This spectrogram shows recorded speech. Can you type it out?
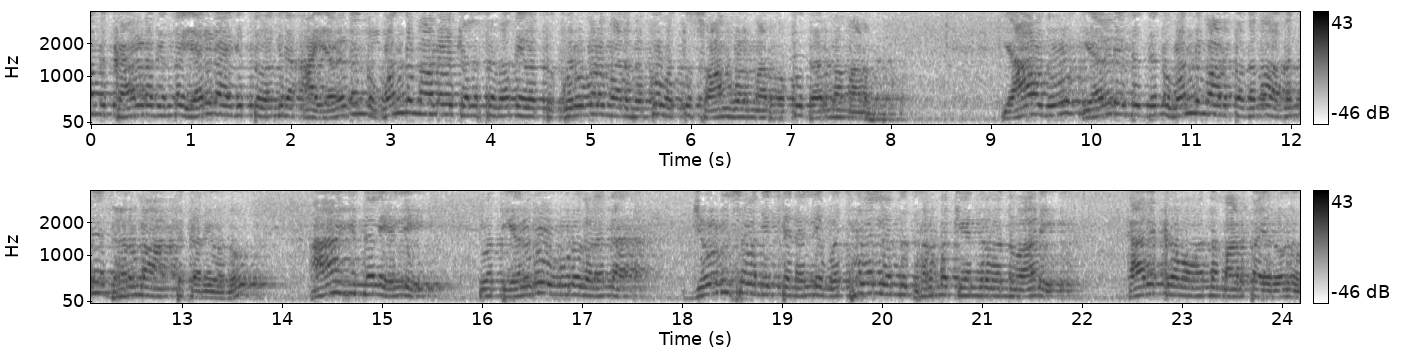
ಒಂದು ಕಾರಣದಿಂದ ಎರಡಾಗಿತ್ತು ಅಂದ್ರೆ ಆ ಎರಡನ್ನು ಒಂದು ಮಾಡುವ ಕೆಲಸವನ್ನು ಇವತ್ತು ಗುರುಗಳು ಮಾಡಬೇಕು ಮತ್ತು ಸ್ವಾಮಿಗಳು ಮಾಡಬೇಕು, ಧರ್ಮ ಮಾಡಬೇಕು. ಯಾವುದು ಎರಡಿದ್ದನ್ನು ಒಂದು ಮಾಡ್ತದನೋ ಅದನ್ನೇ ಧರ್ಮ ಅಂತ ಕರೆಯೋದು. ಆ ಹಿನ್ನೆಲೆಯಲ್ಲಿ ಇವತ್ತು ಎರಡೂ ಊರುಗಳನ್ನ ಜೋಡಿಸುವ ನಿಟ್ಟಿನಲ್ಲಿ ಮಧ್ಯದಲ್ಲಿ ಒಂದು ಧರ್ಮ ಕೇಂದ್ರವನ್ನು ಮಾಡಿ ಕಾರ್ಯಕ್ರಮವನ್ನು ಮಾಡ್ತಾ ಇರೋದು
